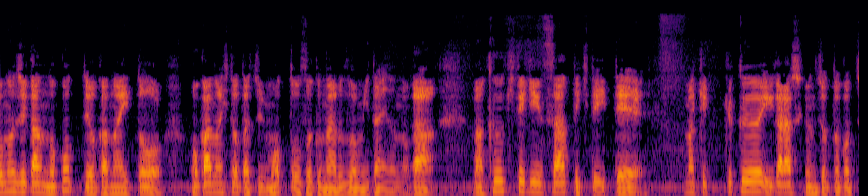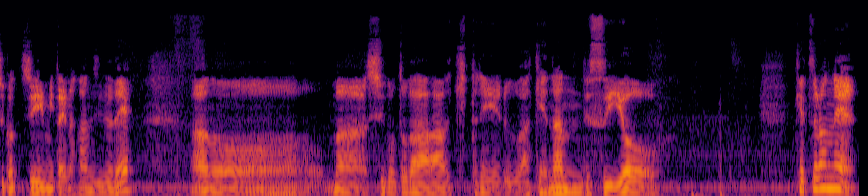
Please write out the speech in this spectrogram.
この時間残っておかないと、他の人たちもっと遅くなるぞみたいなのが、まあ空気的に伝わってきていて、まあ結局、五十嵐くんちょっとこっちこっちみたいな感じでね、あのー、まな仕事が来ているわけなんですよ。結論ね、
